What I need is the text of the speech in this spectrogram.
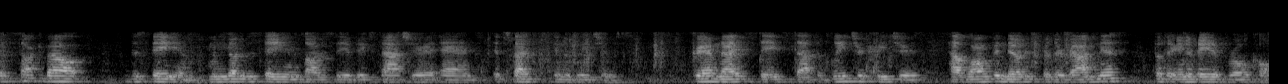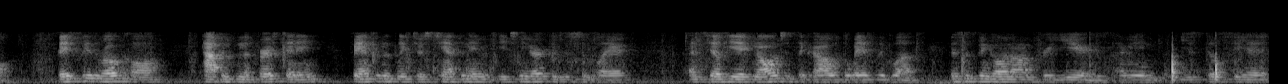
Let's talk about the stadium. When you go to the stadium, it's obviously a big stature, and it's best in the bleachers. Graham Knight states that the bleacher creatures have long been noted for their rowdiness, but their innovative roll call. Basically, the roll call happens in the first inning. Fans in the bleachers chant the name of each New York position player until he acknowledges the crowd with a wave of the glove. This has been going on for years. I mean, you still see it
